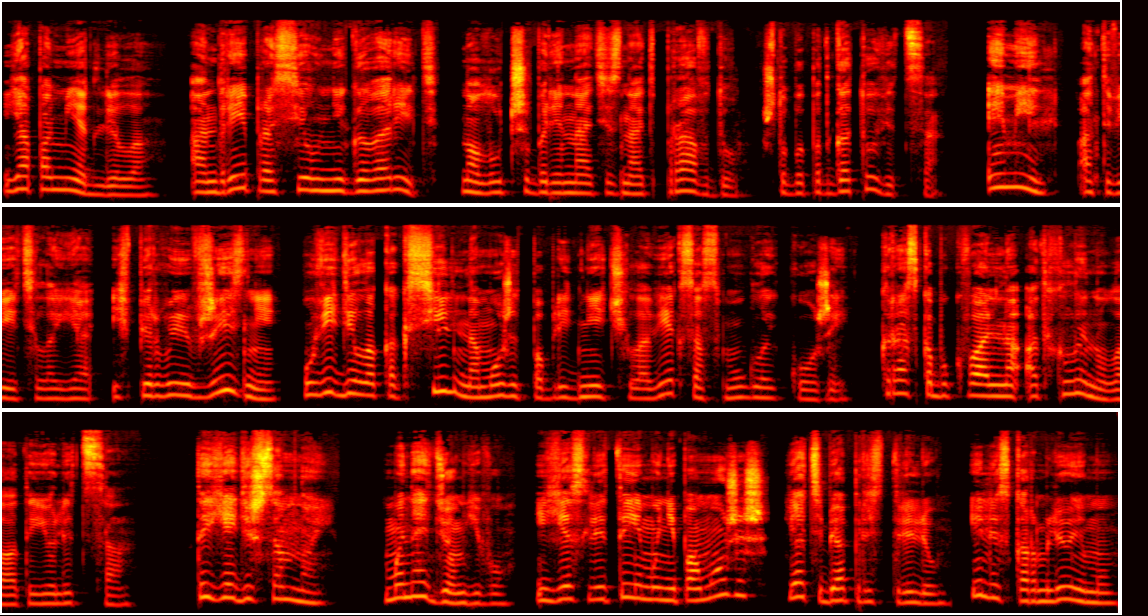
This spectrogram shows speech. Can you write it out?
Я помедлила. Андрей просил не говорить, но лучше бы Ренате знать правду, чтобы подготовиться. «Эмиль», — ответила я, и впервые в жизни увидела, как сильно может побледнеть человек со смуглой кожей. Краска буквально отхлынула от ее лица. «Ты едешь со мной. Мы найдем его. И если ты ему не поможешь, я тебя пристрелю. Или скормлю ему.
